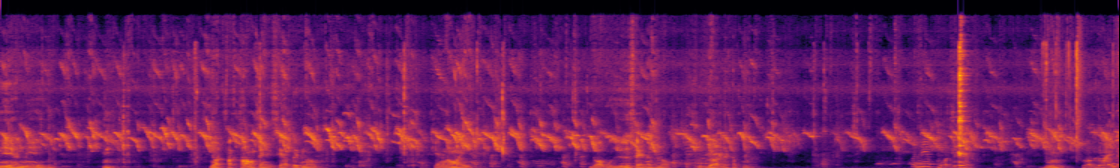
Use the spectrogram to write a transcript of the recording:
นี่ฮันนี่อืมยอดฟักทองใส่เสียบเลยพี่น้องแกงหน้องใหม่ดอกอื้อใส่นะพี่น้องสุดยอดเลยครับผมวันนี้หมดไปเนี่ยอืมหมดหน่อยไหม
